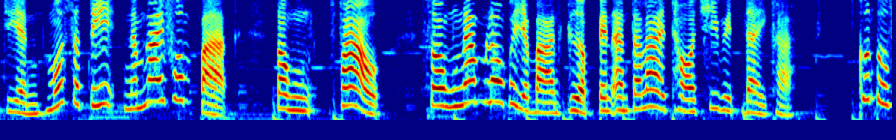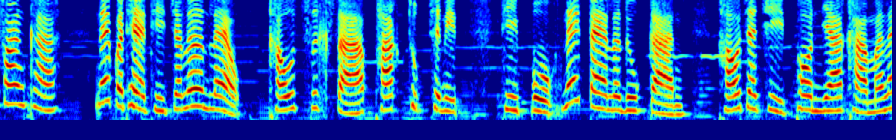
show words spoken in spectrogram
เจียนหมดสติน้ำลายฟุ้มปาก ต้องเฝ้าส่งน้ำโรงพยาบาลเกือบเป็นอันตรายทอชีวิตได้ค่ะ คุณผู้ฟังคะในประเทศที่เจริญแล้ว เขาศึกษาพักทุกชนิดที่ปลูกในแต่ละดูกาล เขาจะฉีดพ่นยาขาแมล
